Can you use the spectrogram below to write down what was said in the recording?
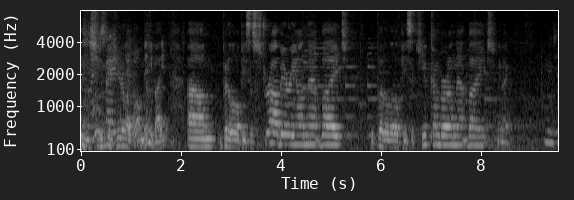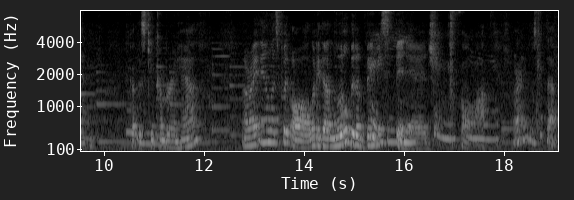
She's here like, oh, mini bite. Um, put a little piece of strawberry on that bite. You put a little piece of cucumber on that bite. I'm gonna Let me cut this cucumber in half. All right, and let's put, oh, look at that little bit of baby Baby. spinach. Aw. All right, let's try that.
